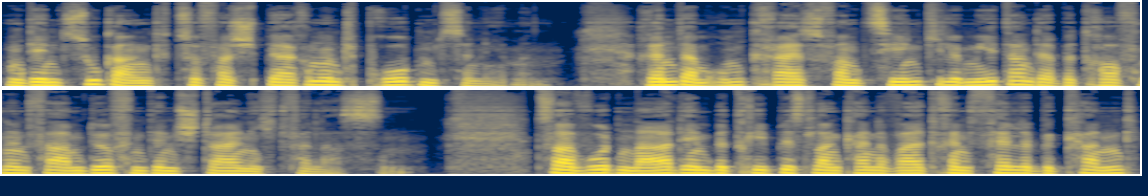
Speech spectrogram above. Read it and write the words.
um den Zugang zu versperren und Proben zu nehmen. Rinder im Umkreis von zehn Kilometern der betroffenen Farm dürfen den Stall nicht verlassen. Zwar wurden nahe dem Betrieb bislang keine weiteren Fälle bekannt,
